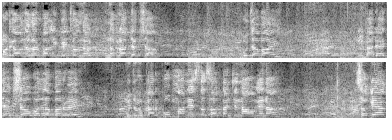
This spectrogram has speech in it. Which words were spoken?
मडगांव नगरपालिकेच्यो नगराध्यक्ष नगराध्यक्षा पुजाबाई कार्याध्यक्ष वल्लभ बर्वे म्हजे मुखार खूब मानेस्त आसा तांचें नांव घेना सगळ्याक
